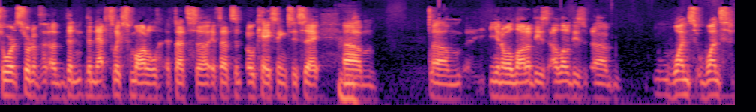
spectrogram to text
towards sort of uh, the, the Netflix model, if that's uh, if that's an okay thing to say. Mm-hmm. Um, um, you know, a lot of these a lot of these uh, once once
